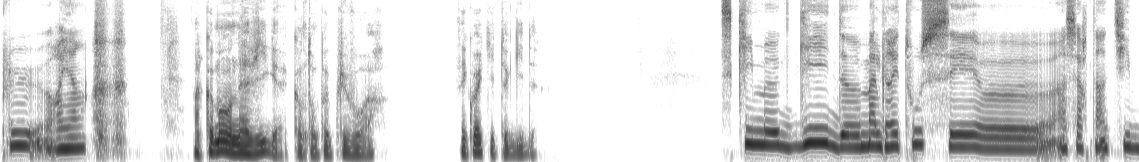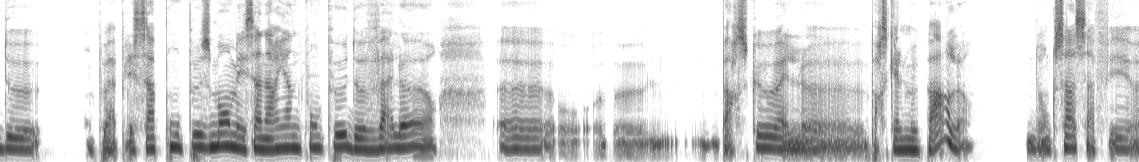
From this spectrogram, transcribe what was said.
plus rien. Alors, comment on navigue quand on peut plus voir? C'est quoi qui te guide? Ce qui me guide, malgré tout, c'est un certain type de, on peut appeler ça pompeusement, mais ça n'a rien de pompeux, de valeur. parce qu'elle parce qu'elle me parle, donc ça, ça fait, euh,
